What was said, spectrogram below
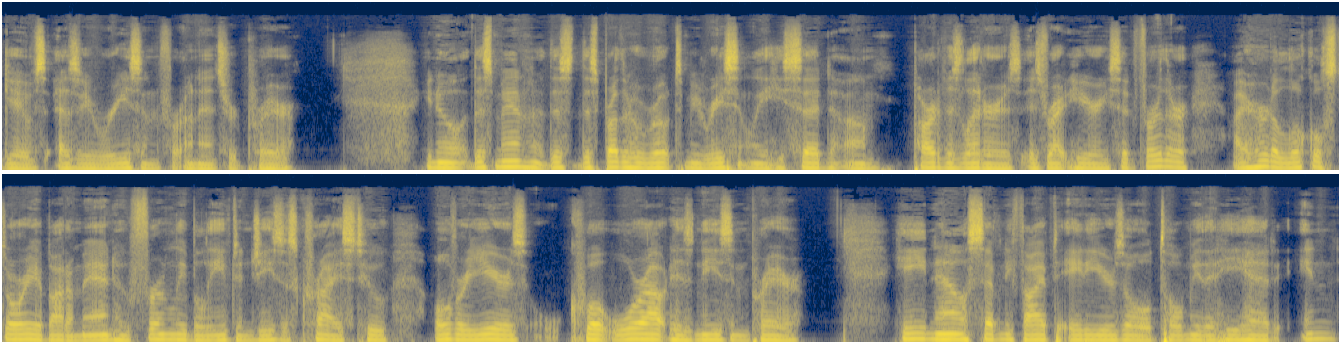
gives as a reason for unanswered prayer. You know, this man, this this brother who wrote to me recently, he said um, part of his letter is, is right here. He said, Further, I heard a local story about a man who firmly believed in Jesus Christ, who over years, quote, wore out his knees in prayer. He, now 75 to 80 years old, told me that he had in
